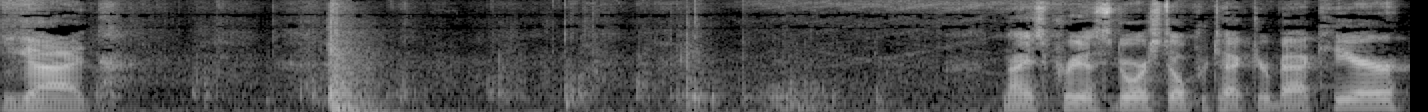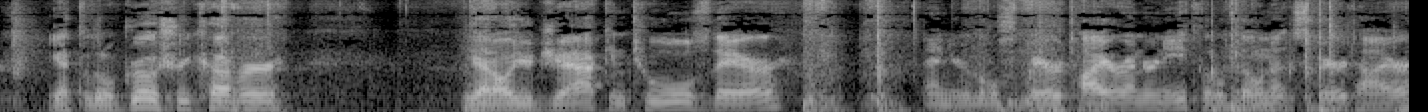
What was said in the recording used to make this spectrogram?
You got nice Prius door still protector back here. You got the little grocery cover. You got all your jack and tools there. And your little spare tire underneath, little donut spare tire.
